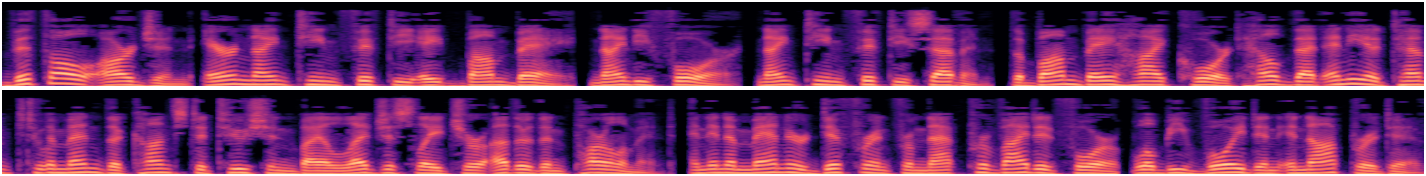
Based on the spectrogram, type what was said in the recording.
Vithal Arjun Air 1958 Bombay, 94, 1957, the Bombay High Court held that any attempt to amend the constitution by a legislature other than parliament, and in a manner different from that provided for, will be void and inoperative.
